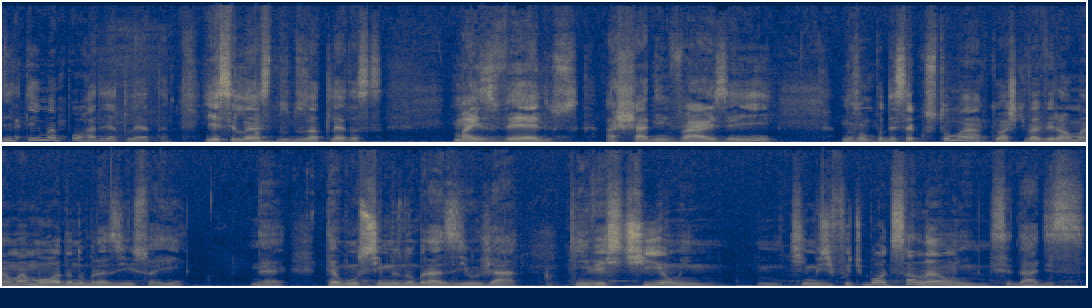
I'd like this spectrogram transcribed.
Ele tem uma porrada de atleta. E esse lance do- dos atletas mais velhos, achado em várzea aí, nós vamos poder se acostumar, porque eu acho que vai virar uma, uma moda no Brasil isso aí. Né? Tem alguns times no Brasil já que investiam em, em times de futebol de salão, em cidades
